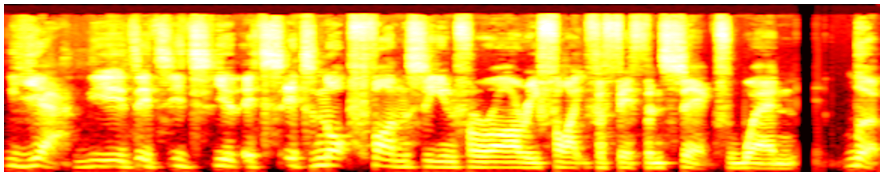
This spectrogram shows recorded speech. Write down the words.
yeah, it's it's it's it's it's not fun seeing Ferrari fight for fifth and sixth when look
